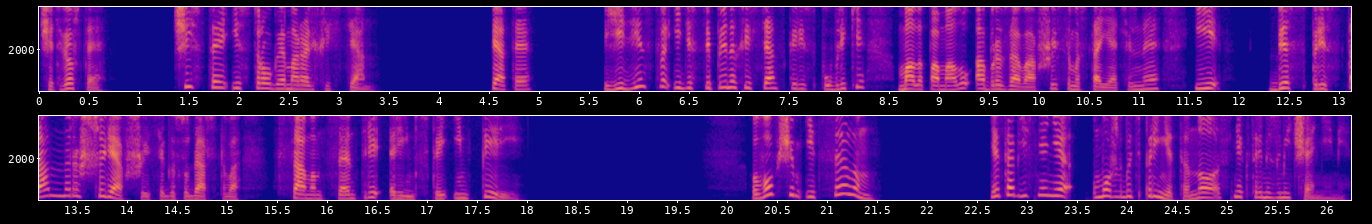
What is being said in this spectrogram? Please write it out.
Четвертое. Чистая и строгая мораль христиан. Пятое. Единство и дисциплина христианской республики, мало-помалу образовавшей самостоятельное и беспрестанно расширявшееся государство в самом центре Римской империи. В общем и целом, это объяснение может быть принято, но с некоторыми замечаниями.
